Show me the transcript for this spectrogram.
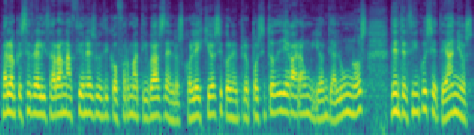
para lo que se realizarán acciones lúdico-formativas en los colegios y con el propósito de llegar a un millón de alumnos de entre 5 y 7 años,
